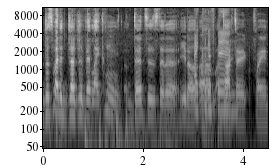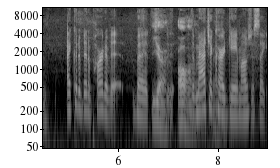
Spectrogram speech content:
Just by the judge of it, like, hmm, dentist and a you know I um, a been- doctor playing. I could have been a part of it but Yeah. the- Oh, the magic man. card game i was just like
